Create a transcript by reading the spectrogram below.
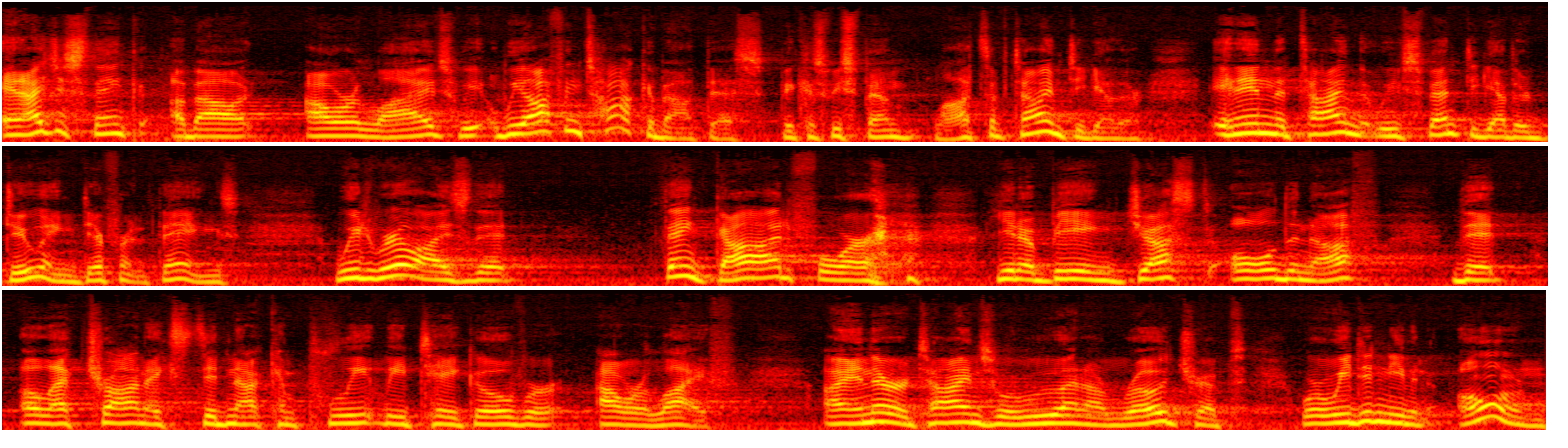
And I just think about our lives. We, we often talk about this because we spend lots of time together. And in the time that we've spent together doing different things, we'd realize that thank God for, you know, being just old enough that electronics did not completely take over our life. Uh, and there are times where we went on road trips where we didn't even own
